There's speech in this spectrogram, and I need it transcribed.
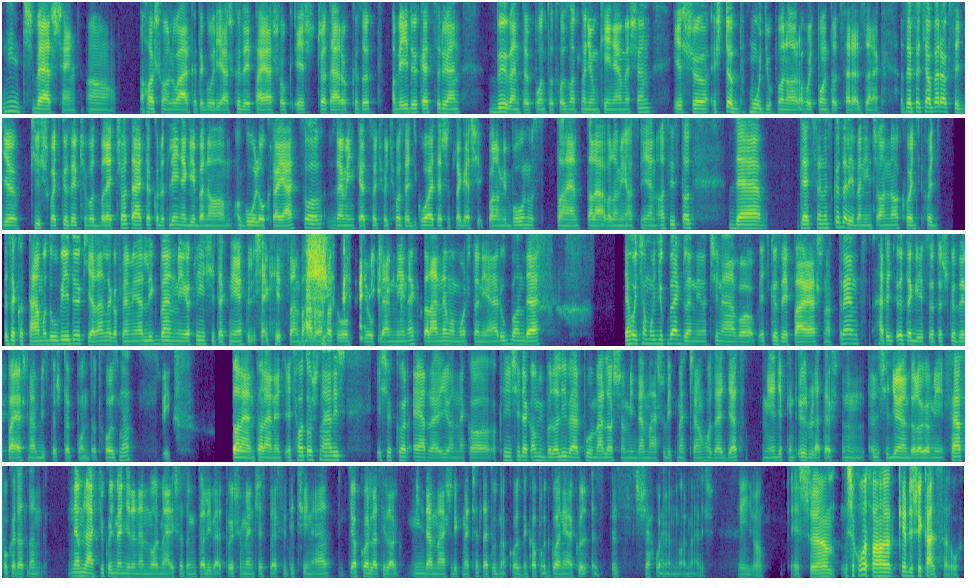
nincs verseny a, a hasonló árkategóriás középpályások és csatárok között. A védők egyszerűen bőven több pontot hoznak, nagyon kényelmesen, és, és több módjuk van arra, hogy pontot szerezzenek. Azért, hogyha beraksz egy kis vagy középcsapatból egy csatárt, akkor ott lényegében a, a gólokra játszol, reménykedsz, hogy, hogy hoz egy gólt, esetleg esik valami bónusz, talán talál valami az, ilyen asszisztot, de, de egyszerűen ez közelében nincs annak, hogy, hogy ezek a támadóvédők jelenleg a Premier League-ben még a clean nélkül is egészen vállalható opciók lennének, talán nem a mostani árukban, de, de hogyha mondjuk meg lennének csinálva egy középpályásnak trend, hát egy 5,5-ös középpályásnál biztos több pontot hozna. Fix. Talán, talán egy, egy hatosnál is, és akkor erre jönnek a, a clean sheetek, amiből a Liverpool már lassan minden második meccsen hoz egyet, ami egyébként őrületes, ez is egy olyan dolog, ami felfogadatlan nem látjuk, hogy mennyire nem normális az, amit a Liverpool és a Manchester City csinál. Gyakorlatilag minden második meccset le tudnak hozni kapott gól nélkül, ez, ez sehol nem normális. Így van. És, és akkor ott van a kérdés, hogy Cancelo.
